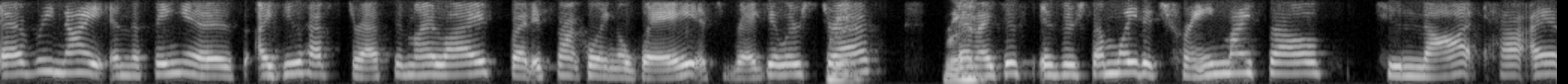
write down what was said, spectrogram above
every night. And the thing is, I do have stress in my life, but it's not going away. It's regular stress. Right. Right. And I just, is there some way to train myself to not have, I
